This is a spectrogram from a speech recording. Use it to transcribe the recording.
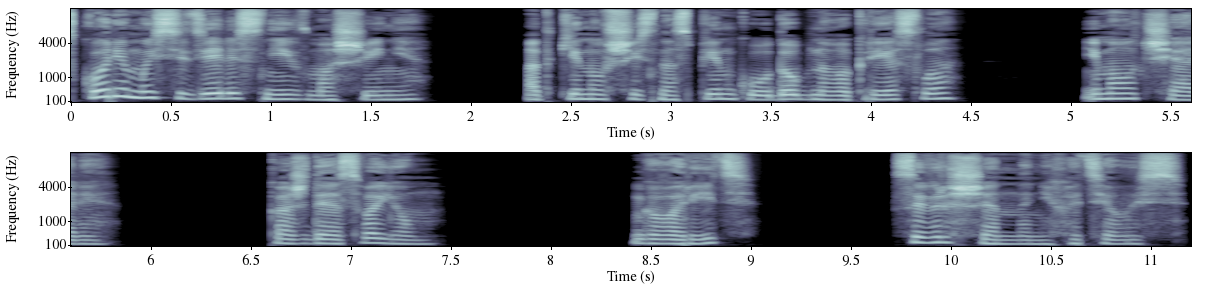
Вскоре мы сидели с ней в машине, откинувшись на спинку удобного кресла, и молчали, каждый о своем. Говорить совершенно не хотелось.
